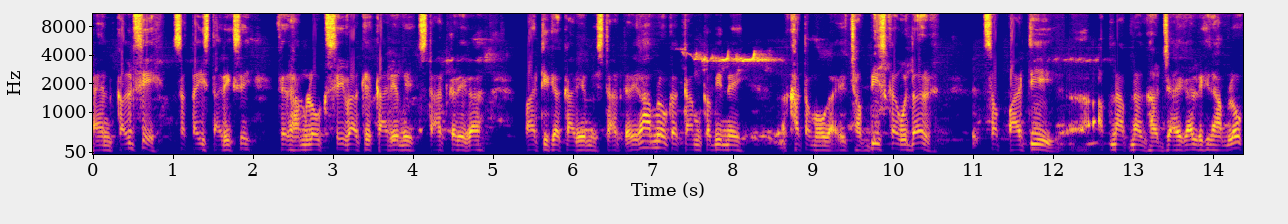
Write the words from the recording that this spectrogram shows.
and कल से 27 तारीख से फिर हम लोग सेवा के कार्य में स्टार्ट करेगा पार्टी का कार्य में स्टार्ट करेगा। हम लोग का काम कभी नहीं खत्म होगा। ये छब्बीस का उधर सब पार्टी अपना अपना घर जाएगा। लेकिन हम लोग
